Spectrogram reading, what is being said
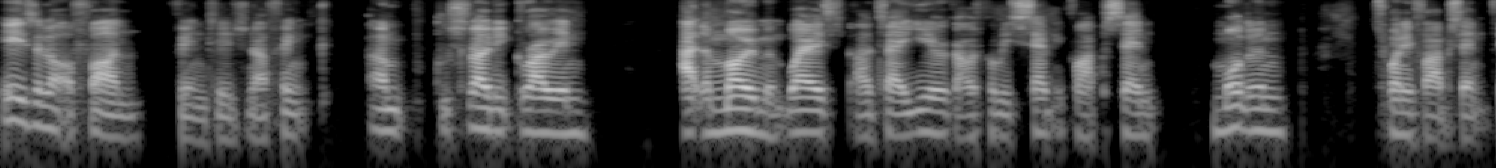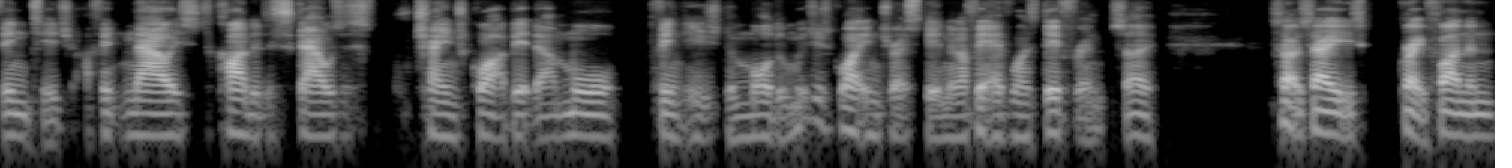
it is a lot of fun vintage. And I think I'm slowly growing at the moment, whereas I'd say a year ago I was probably 75% modern, 25% vintage. I think now it's kind of the scales have changed quite a bit. They're more vintage than modern, which is quite interesting. And I think everyone's different. So, so I'd say it's great fun. And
